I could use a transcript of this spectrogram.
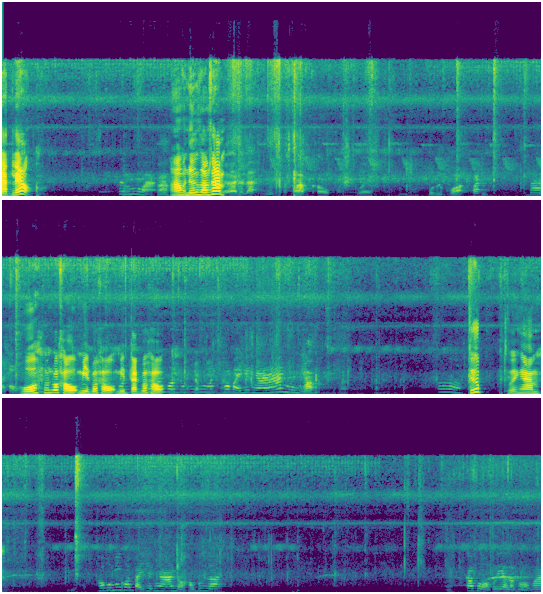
ตัดแล้วเพิ่นมั่วเอาหนึ่งสองสามเออนั่นละปั๊บเขาสวยบนเคาะฟันบ้าโอ้มันว่าเขามีดว่าเขามีดตัดว่าเขา บ่บ่ไปเฮ็ดงานมื้อเนี่ย เออตึ๊บสวยงาม เขาบ่มีคนไปเฮ็ดงานดอกเขาเบื่อก็บอกเลยอะล่ะบอกว่า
